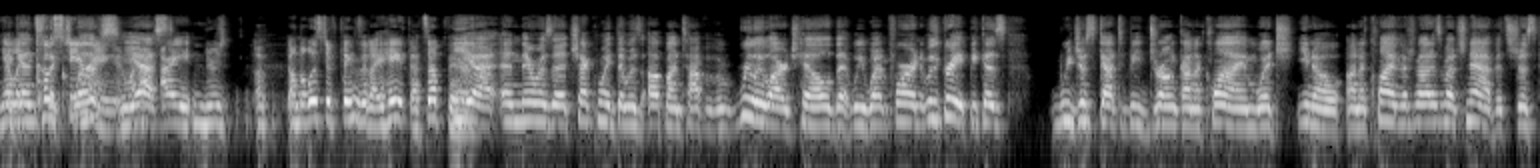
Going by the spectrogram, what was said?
Yeah, like against the co-steering. cliffs. And yes. I, I there's uh, on the list of things that I hate. That's up there. Yeah, and there was a checkpoint that was up on top of a really large hill that we went for, and it was great because we just got to be drunk on a climb, which, you know, on a climb, there's not as much nav. It's just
